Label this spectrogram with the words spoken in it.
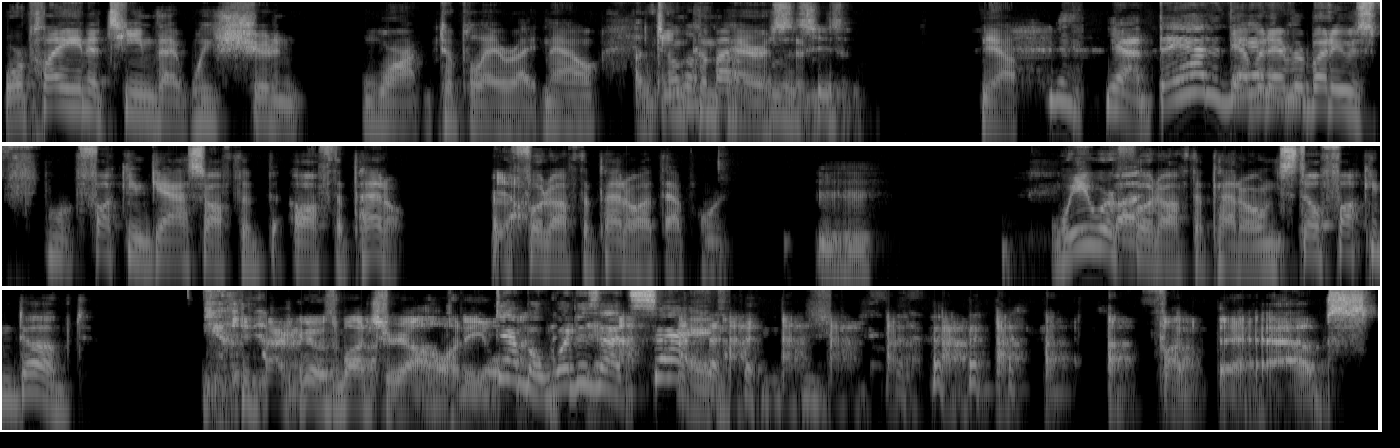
We're playing a team that we shouldn't want to play right now Until in the final game of the comparison. season. Yeah. Yeah, they had. They Yeah, had but a- everybody was f- fucking gas off the off the pedal or Yeah. foot off the pedal at that point. Mm-hmm. We were foot off the pedal and still fucking dubbed. Yeah, I mean, it was Montreal. What do you Yeah, but what does that say? Fuck the Habs.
